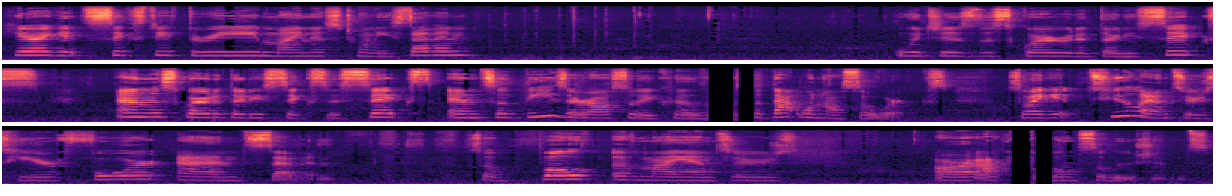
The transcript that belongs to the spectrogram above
Here I get 63 minus 27. which is the square root of 36, and the square root of 36 is 6, and so these are also equivalent, so that one also works. So I get two answers here, 4 and 7. So both of my answers are actual solutions.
